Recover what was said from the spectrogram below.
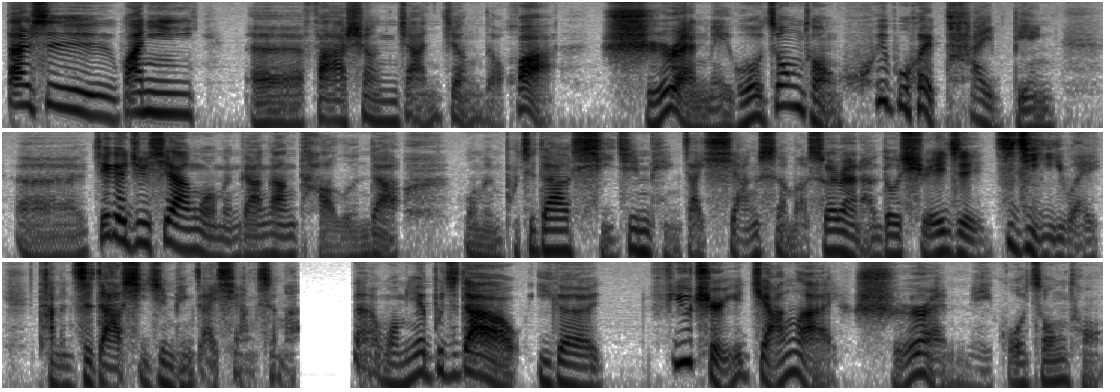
但是，万一呃发生战争的话，时任美国总统会不会派兵？呃，这个就像我们刚刚讨论到，我们不知道习近平在想什么。虽然很多学者自己以为他们知道习近平在想什么，那我们也不知道一个 future 一个将来时任美国总统，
